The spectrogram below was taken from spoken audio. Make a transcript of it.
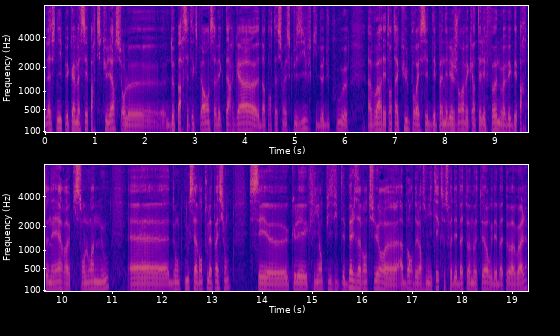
la SNIP est quand même assez particulière de par cette expérience avec Targa euh, d'importation exclusive qui doit du coup avoir des tentacules pour essayer de dépanner les gens avec un téléphone ou avec des partenaires qui sont loin de nous. donc nous, c'est avant tout la passion. C'est que les clients puissent vivre des belles aventures à bord de leurs unités, que ce soit des bateaux à moteur ou des bateaux à voile.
